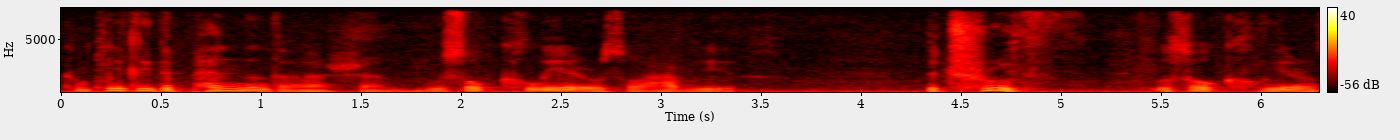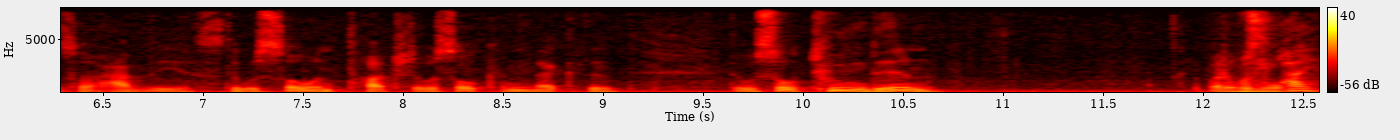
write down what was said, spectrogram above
completely dependent on Hashem. It was so clear, it was so obvious. The truth, was so clear and so obvious. They were so in touch, they were so connected, they were so tuned in. But it was light.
